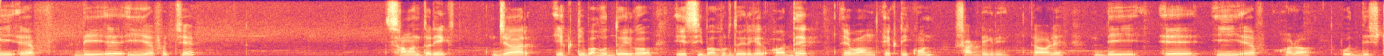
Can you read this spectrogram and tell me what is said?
E F D A E F হচ্ছে সামান্তরিক, যার একটি বাহুর দৈর্ঘ্য এসি বাহুর দৈর্ঘ্যের অর্ধেক এবং একটি কোণ ষাট ডিগ্রি। তাহলে ডি এ ই এফ হলো উদ্দিষ্ট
